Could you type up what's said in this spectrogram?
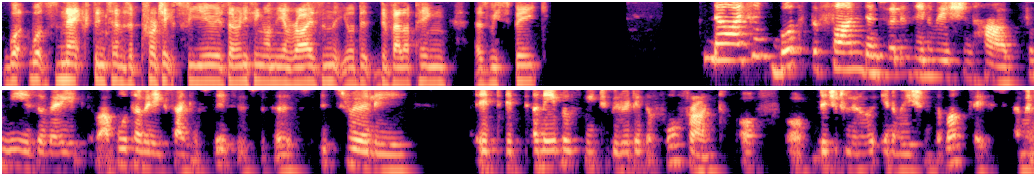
what what's next in terms of projects for you? Is there anything on the horizon that you're de- developing as we speak? No, I think both the fund as well as the innovation hub for me is a very uh, both are very exciting spaces because it's really it it enables me to be really at the forefront of of digital innovation in the workplace. I mean,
